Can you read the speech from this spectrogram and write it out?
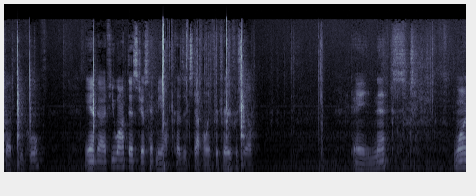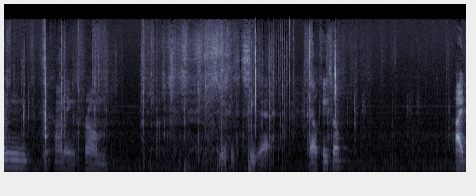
So that's pretty cool. And uh, if you want this, just hit me up because it's definitely for trade for sale. Okay, next one coming from, see if you can see that, El Queso. I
